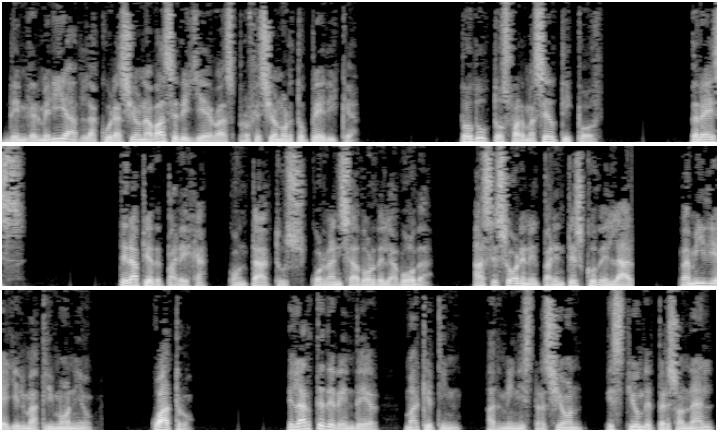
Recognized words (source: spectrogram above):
de enfermería, la curación a base de hierbas, profesión ortopédica. Productos farmacéuticos. 3. Terapia de pareja, contactos, organizador de la boda, asesor en el parentesco de la familia y el matrimonio. 4. El arte de vender, marketing, administración, gestión de personal,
